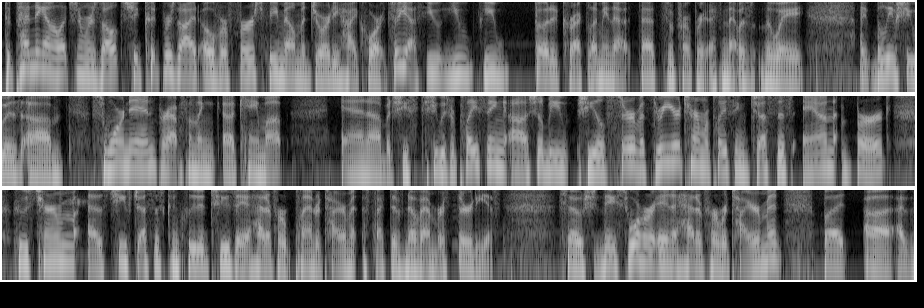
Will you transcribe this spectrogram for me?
depending on election results, she could preside over first female majority high court. So yes, you you you voted correctly. I mean that that's appropriate. I think that was the way. I believe she was um, sworn in. Perhaps something uh, came up, and uh, but she's she was replacing. Uh, she'll be she'll serve a three year term replacing Justice Ann Burke, whose term as Chief Justice concluded Tuesday ahead of her planned retirement, effective November 30th. So she, they swore her in ahead of her retirement, but uh,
